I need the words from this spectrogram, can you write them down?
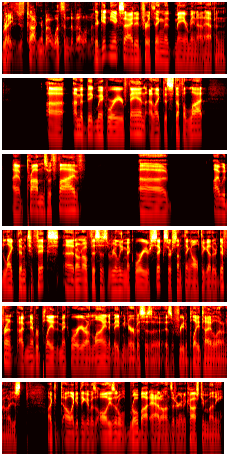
Right. He's just talking about what's in development. They're getting you excited for a thing that may or may not happen. Uh, I'm a big MechWarrior fan. I like this stuff a lot. I have problems with five. Uh, I would like them to fix. I don't know if this is really MechWarrior six or something altogether different. I've never played MechWarrior online. It made me nervous as a as a free to play title. I don't know. I just I could all I could think of is all these little robot add-ons that are going to cost you money.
